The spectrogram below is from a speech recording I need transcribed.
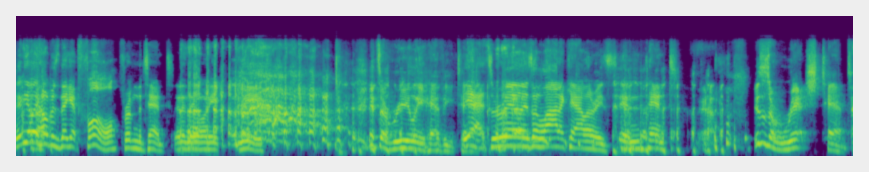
Maybe the only hope is they get full from the tent and then they won't eat me. It's a really heavy tent. Yeah, it's really there's a lot of calories in tent. Yeah. This is a rich tent.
